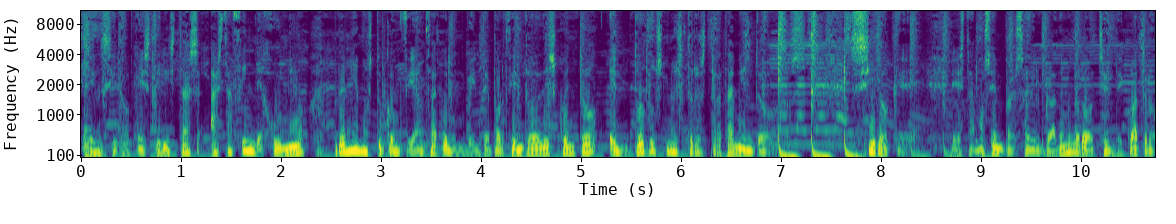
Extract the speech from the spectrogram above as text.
En Siroque Estilistas, hasta fin de junio, premiamos tu confianza con un 20% de descuento en todos nuestros tratamientos. Siroque. Estamos en Paso del Prado número 84,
